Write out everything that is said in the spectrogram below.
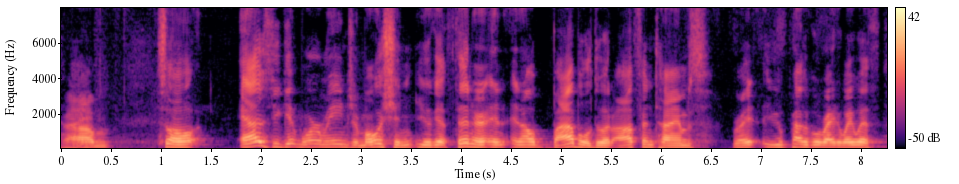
Right. Um, so as you get more range of motion, you get thinner, and and I'll, Bob will do it oftentimes. Right. You probably go right away with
